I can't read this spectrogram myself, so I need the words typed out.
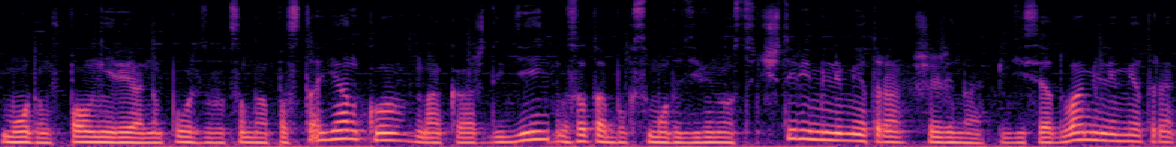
Модом вполне реально пользоваться на постоянку, на каждый день. Высота бокс мода 94 мм, ширина 52 мм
